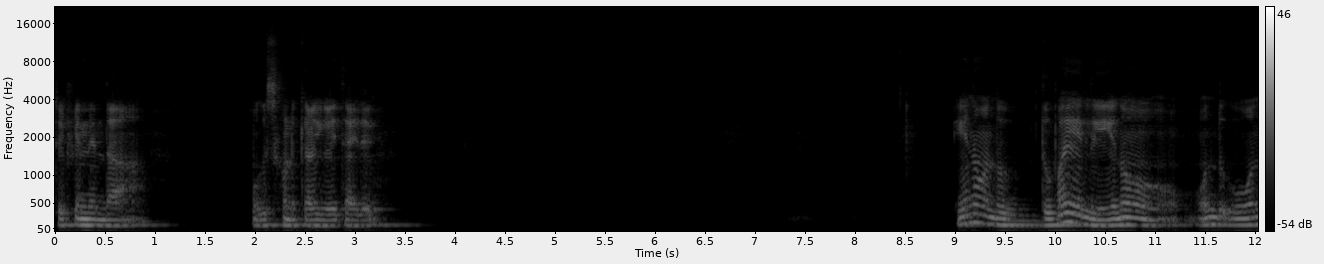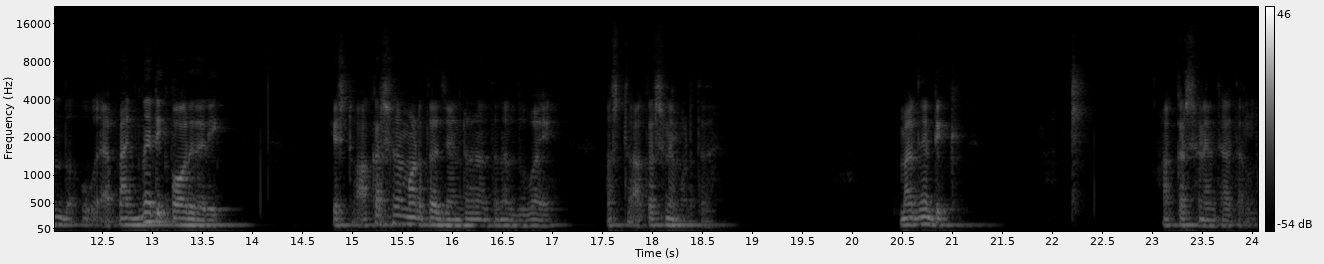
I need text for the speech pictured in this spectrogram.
ಟಿಫಿನ್ನಿಂದ ಮುಗಿಸ್ಕೊಂಡು ಕೆಳಗೆ ಇಳಿತಾ ಇದ್ದೀವಿ. ಏನೋ ಒಂದು ದುಬೈಯಲ್ಲಿ ಏನೋ ಒಂದು ಒಂದು ಮ್ಯಾಗ್ನೆಟಿಕ್ ಪವರ್ ಇದೆ ರೀ. ಎಷ್ಟು ಆಕರ್ಷಣೆ ಮಾಡ್ತದೆ ಜನರನ್ನು ಅಂತಂದ್ರೆ ದುಬೈ, ಅಷ್ಟು ಆಕರ್ಷಣೆ ಮಾಡ್ತದೆ. ಮ್ಯಾಗ್ನೆಟಿಕ್ ಆಕರ್ಷಣೆ ಅಂತ ಹೇಳ್ತಾರಲ್ಲ.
